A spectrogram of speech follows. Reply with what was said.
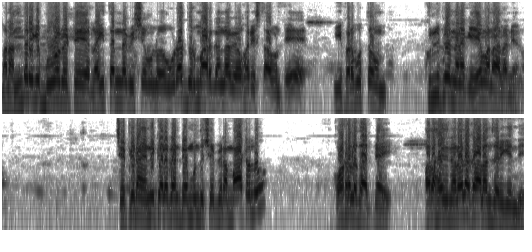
మనందరికీ బువ్వ పెట్టే రైతన్న విషయంలో కూడా దుర్మార్గంగా వ్యవహరిస్తూ ఉంటే ఈ ప్రభుత్వం కుళ్ళిపోయింది నాకు ఏమనాలా నేను? చెప్పిన ఎన్నికల కంటే ముందు చెప్పిన మాటలు కోటలు దాటినాయి. పదహైదు నెలల కాలం జరిగింది.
